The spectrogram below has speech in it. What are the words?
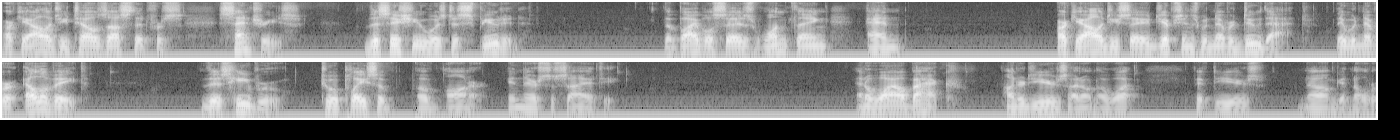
Archaeology tells us that for centuries this issue was disputed. The Bible says one thing, and archaeology say Egyptians would never do that. They would never elevate this Hebrew to a place of, of honor in their society. And a while back, 100 years, I don't know what, 50 years, no, I'm getting older,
